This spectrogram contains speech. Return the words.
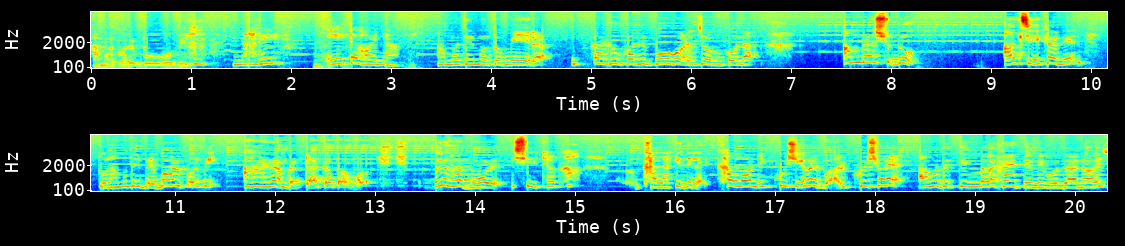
আমার ঘরে বউ হবি। না রে, এটা হয় না। আমাদের মতো মেয়েরা কারও ঘরে বউ হওয়ার যোগ্য না। আমরা শুধু আছি এখানে। তোরা আমাদের ব্যবহার করবি আর আমরা টাকা পাবো। হাত ভরে সেই টাকা খালাকে দিলে খালা অনেক খুশি হয় আর খুশি হয়ে। আমাদের তিন বেলা খাইতে দিব, জানোস?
